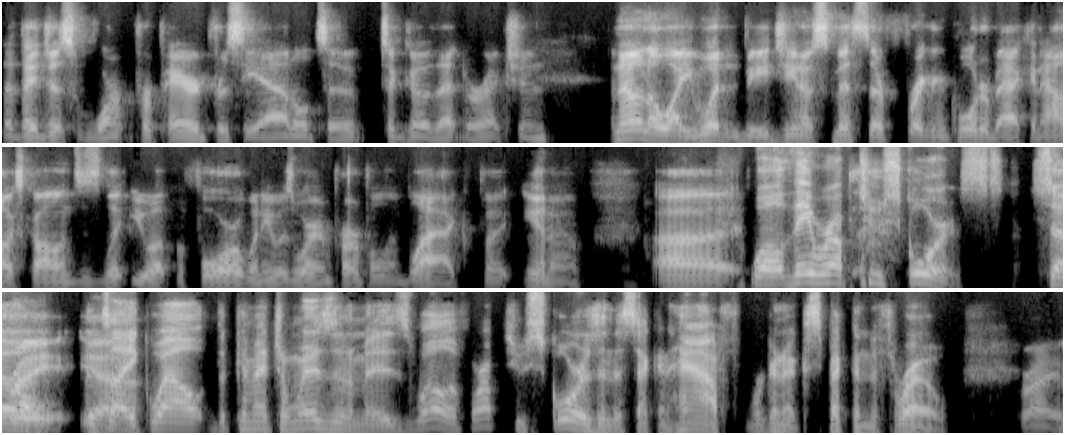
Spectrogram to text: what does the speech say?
that they just weren't prepared for Seattle to to go that direction. And I don't know why you wouldn't be. Geno Smith's their friggin' quarterback, and Alex Collins has lit you up before when he was wearing purple and black. But you know, uh, Well, they were up two scores. So Right, it's yeah. like, well, the conventional wisdom is, well, if we're up two scores in the second half, we're going to expect them to throw. Right.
